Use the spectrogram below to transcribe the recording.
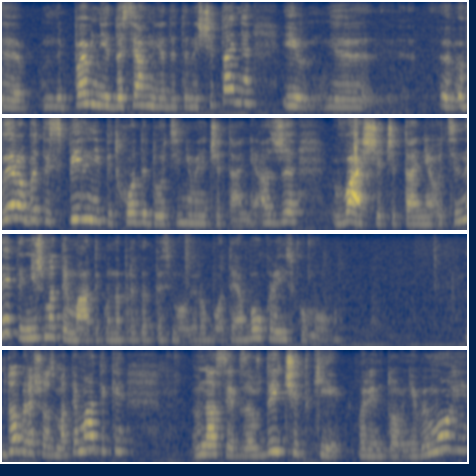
е, певні досягнення дитини з читання і е, виробити спільні підходи до оцінювання читання. Адже важче читання оцінити, ніж математику, наприклад, письмові роботи або українську мову. Добре, що з математики у нас, як завжди, чіткі орієнтовні вимоги.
